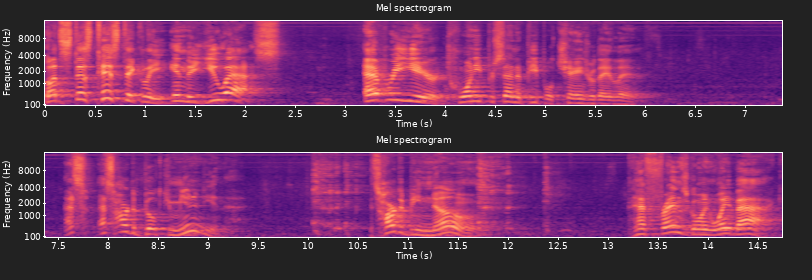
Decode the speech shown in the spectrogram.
but statistically in the US, every year 20% of people change where they live. That's, that's hard to build community in that. It's hard to be known and have friends going way back.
